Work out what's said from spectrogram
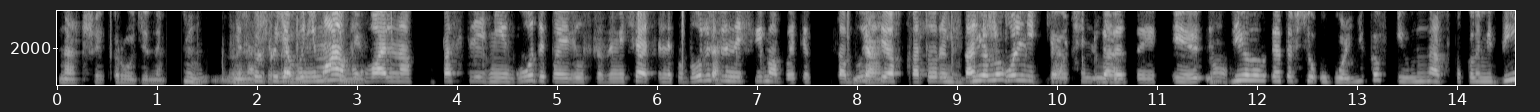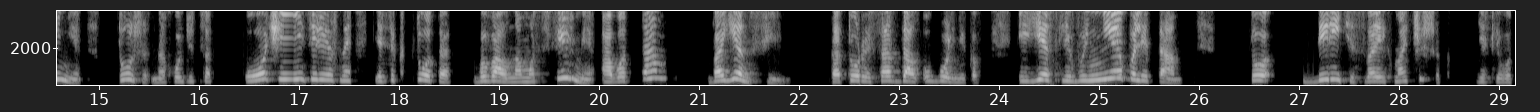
нашей Родины. Насколько я понимаю, земли. буквально в последние годы появился замечательный художественный фильм об этих событиях, который, И кстати, сделал- школьники да, очень да. любят. И И Ну. сделал это все Угольников, и у нас около Медыни тоже находится очень интересный, если кто-то бывал на Мосфильме, а вот там военфильм, который создал Угольников, и если вы не были там, то берите своих мальчишек, если вот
